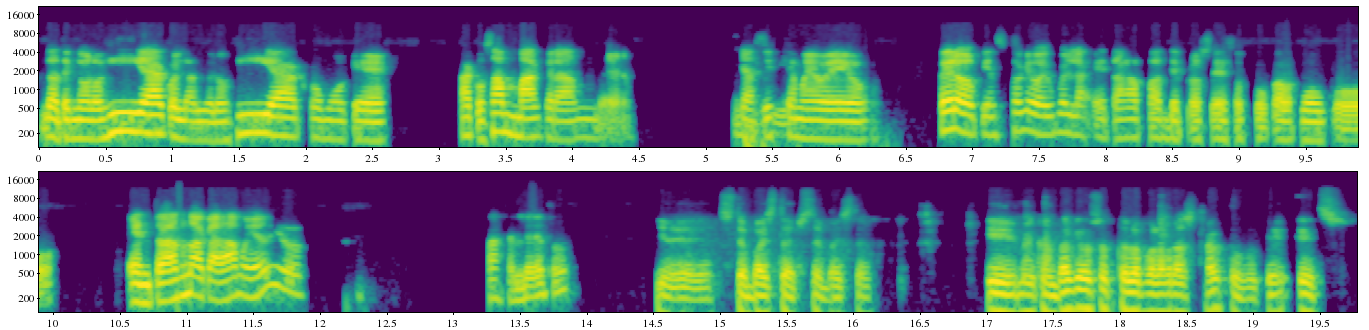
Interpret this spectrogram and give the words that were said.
la, tecnología con la biología, como que a cosas más grandes. Y así es que me veo. Pero pienso que voy por las etapas de proceso poco a poco, entrando a cada medio hacerle todo. Yeah, yeah, yeah. Step by step, step by step. Y me encanta que usaste la palabra abstracto porque es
